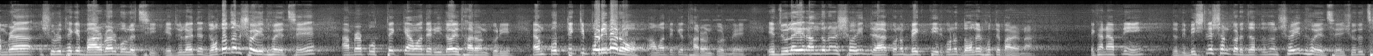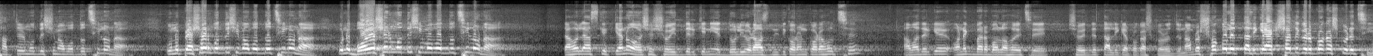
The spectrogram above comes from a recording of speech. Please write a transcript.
আমরা শুরু থেকে বারবার বলেছি এই জুলাইতে যতজন শহীদ হয়েছে, আমরা প্রত্যেককে আমাদের হৃদয়ে ধারণ করি এবং প্রত্যেকটি পরিবারও আমাদেরকে ধারণ করবে। এই জুলাইয়ের আন্দোলনের শহীদরা কোনো ব্যক্তির, কোনো দলের হতে পারে না। এখানে আপনি যদি বিশ্লেষণ করেন, যতজন শহীদ হয়েছে, শুধু ছাত্রের মধ্যে সীমাবদ্ধ ছিল না, কোনো পেশার মধ্যে সীমাবদ্ধ ছিল না, কোনো বয়সের মধ্যে সীমাবদ্ধ ছিল না তাহলে আজকে কেন সে শহীদদেরকে নিয়ে দলীয় রাজনীতিকরণ করা হচ্ছে? আমাদেরকে অনেকবার বলা হয়েছে শহীদদের তালিকা প্রকাশ করার জন্য। আমরা সকলের তালিকা একসাথে করে প্রকাশ করেছি।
